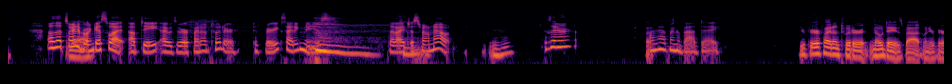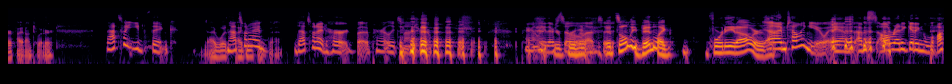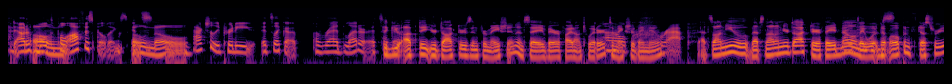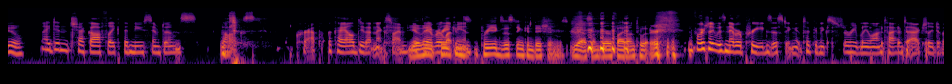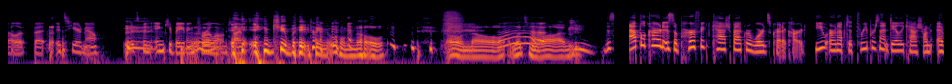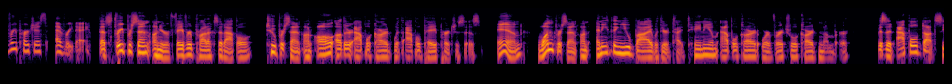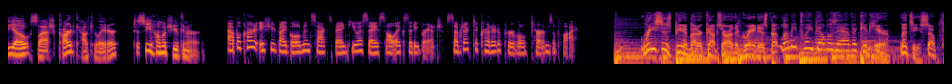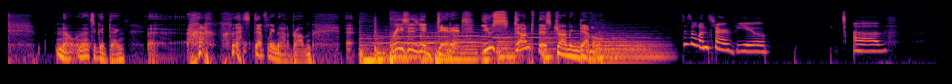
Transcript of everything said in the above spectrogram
Oh, that's right, Yeah. everyone. Guess what? Update. I was verified on Twitter. It's very exciting news that I just found out. hmm Alexander, What? I'm having a bad day. You're verified on Twitter. No day is bad when you're verified on Twitter. That's what you'd think. I would. That's I what I'd- think That's what I'd heard, but apparently it's not true. apparently they're You're still proven- allowed to. It's only been like 48 hours. I'm telling you, and I'm already getting locked out of Oh, multiple n- office buildings. Oh, it's oh no. actually pretty. It's like a, a red letter. It's Did like you a, update your doctor's information and say verified on Twitter to oh, make sure they knew? Crap! That's on you. That's not on your doctor. If they had known, they would have opened just for you. I didn't check off like the new symptoms box. crap. Okay, I'll do that next time Do you if have they any ever let me in. pre pre-existing conditions? Yes, I'm verified on Twitter. Unfortunately, it was never pre-existing. It took an extremely long time to actually develop, but it's here now. It's been incubating for a long time. Incubating. Oh no. Oh no. Let's move ah. on. this Apple Card is a perfect cashback rewards credit card. You earn up to 3% daily cash on every purchase every day. That's 3% on your favorite products at Apple, 2% on all other Apple Card with Apple Pay purchases, and 1% on anything you buy with your titanium Apple Card or virtual card number. Visit apple.co slash card calculator to see how much you can earn. Apple Card issued by Goldman Sachs Bank USA Salt Lake City branch, subject to credit approval. Terms apply. Reese's peanut butter cups are the greatest, but let me play devil's advocate here. Let's see. So, no, that's a good thing. Uh, that's definitely not a problem. Uh, Reese's, you did it. You stumped this charming devil. This is a one star review of.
